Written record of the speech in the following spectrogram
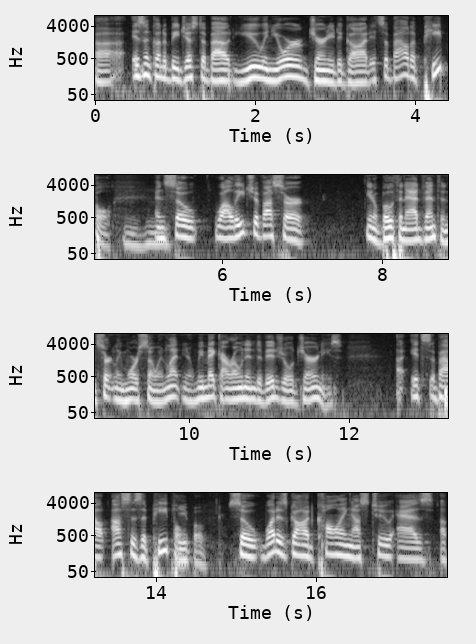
uh, isn't going to be just about you and your journey to God. It's about a people, and so while each of us are, you know, both in Advent and certainly more so in Lent, you know, we make our own individual journeys. Uh, it's about us as a people. People. So, what is God calling us to as a,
